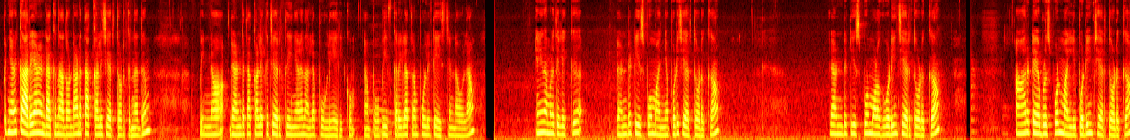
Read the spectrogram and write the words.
ഇപ്പം ഞാൻ കറിയാണ് ഉണ്ടാക്കുന്നത് അതുകൊണ്ടാണ് തക്കാളി ചേർത്ത് കൊടുക്കുന്നത്. പിന്നെ രണ്ട് തക്കാളിയൊക്കെ ചേർത്ത് കഴിഞ്ഞാൽ നല്ല പുളിയായിരിക്കും. അപ്പോൾ ബീഫ് കറിയിൽ അത്ര പുളി ടേസ്റ്റ് ഉണ്ടാവില്ല. ഇനി നമ്മളിതിലേക്ക് രണ്ട് ടീസ്പൂൺ മഞ്ഞൾപ്പൊടി ചേർത്ത് കൊടുക്കുക. രണ്ട് ടീസ്പൂൺ മുളക് പൊടിയും ചേർത്ത് കൊടുക്കുക. ആറ് ടേബിൾ സ്പൂൺ മല്ലിപ്പൊടിയും ചേർത്ത് കൊടുക്കുക.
